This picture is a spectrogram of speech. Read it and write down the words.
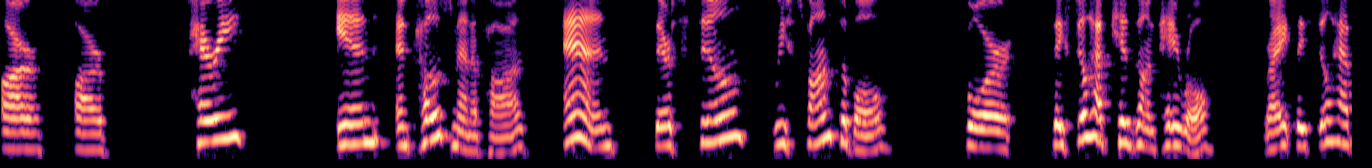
are, are peri, in, and postmenopause, and they're still responsible for, they still have kids on payroll, right? They still have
